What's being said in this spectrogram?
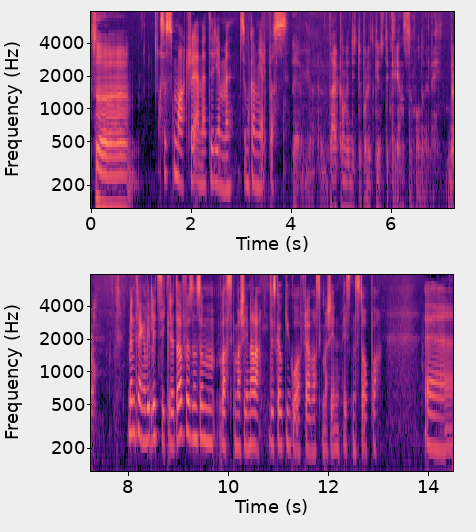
Så Så smartere enheter hjemme som kan hjelpe oss. det, der kan vi dytte på litt kunstig intelligens og få det veldig bra. Men trenger vi litt sikkerhet da? For sånn som vaskemaskiner, da. Du skal jo ikke gå fra vaskemaskinen hvis den står på. Eh,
